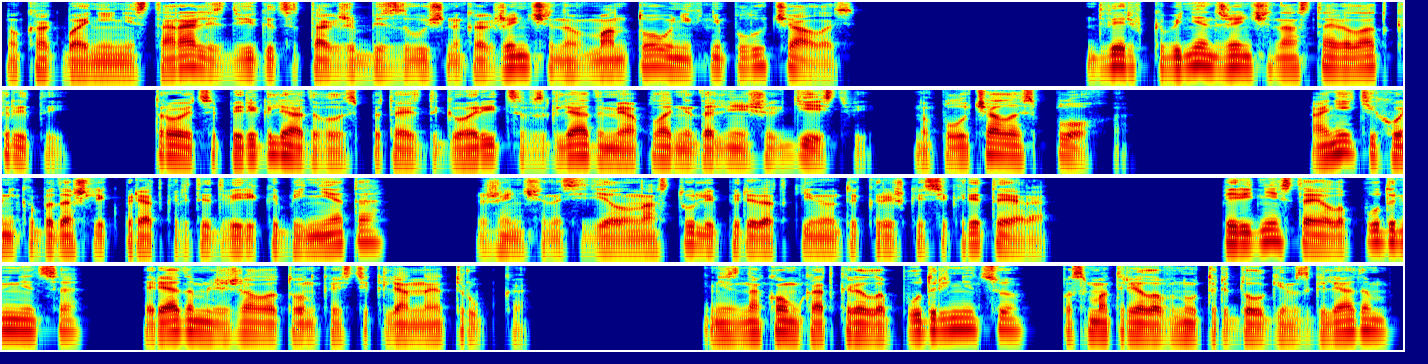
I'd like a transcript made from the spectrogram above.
но как бы они ни старались двигаться так же беззвучно, как женщина, в манто у них не получалось. Дверь в кабинет женщина оставила открытой. Троица переглядывалась, пытаясь договориться взглядами о плане дальнейших действий, но получалось плохо. Они тихонько подошли к приоткрытой двери кабинета. Женщина сидела на стуле перед откинутой крышкой секретера. Перед ней стояла пудреница, рядом лежала тонкая стеклянная трубка. Незнакомка открыла пудреницу, посмотрела внутрь долгим взглядом,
